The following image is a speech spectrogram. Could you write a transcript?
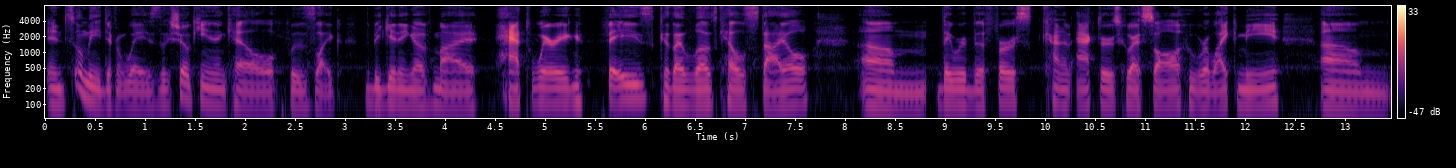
in so many different ways. The show Kenan and Kel was like the beginning of my hat wearing phase because I loved Kel's style. Um, they were the first kind of actors who I saw who were like me, um,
